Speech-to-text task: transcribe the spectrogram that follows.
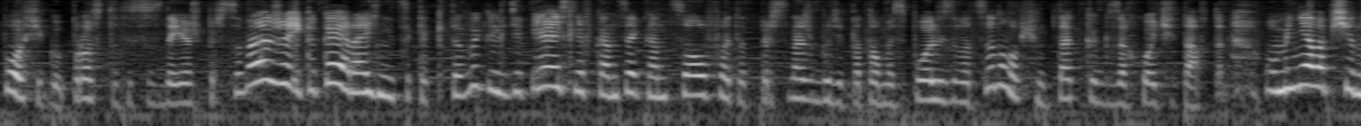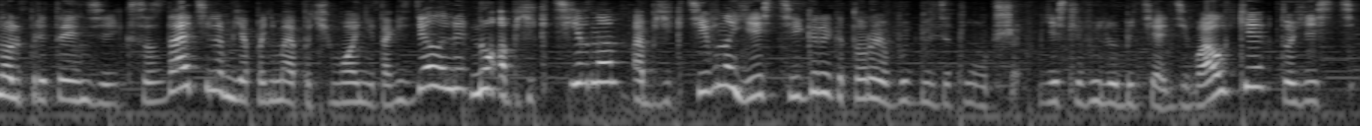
пофигу, просто ты создаешь персонажа, и какая разница, как это выглядит, и если в конце концов этот персонаж будет потом использоваться, ну, в общем, так, как захочет автор. У меня вообще ноль претензий к создателям, я понимаю, почему они так сделали, но объективно, объективно есть игры, которые выглядят лучше. Если вы любите одевалки, то есть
